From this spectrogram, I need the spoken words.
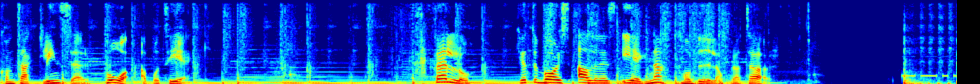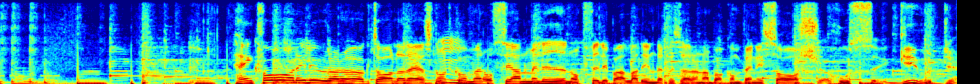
kontaktlinser på apotek. Fello, Göteborgs alldeles egna mobiloperatör. Häng kvar i lurar och högtalare. Snart Mm. kommer Ossian Melin och Filip Alladin, regissörerna bakom Vernissage hos Gud.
